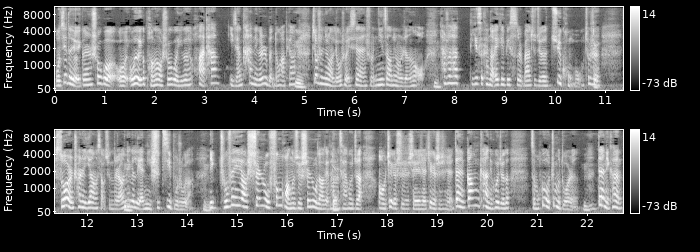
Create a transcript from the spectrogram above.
我记得有一个人说过，我我有一个朋友说过一个话，他以前看那个日本动画片就是那种流水线说捏造那种人偶。他说他第一次看到 AKB 四十八就觉得巨恐怖，就是所有人穿着一样的小裙子，然后那个脸你是记不住的，你除非要深入疯狂的去深入了解他们，才会知道哦，这个是谁谁谁，这个是谁谁。但刚一看你会觉得怎么会有这么多人？嗯但你看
